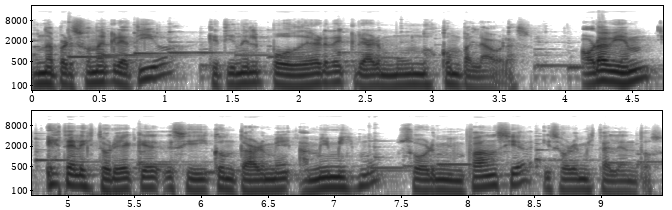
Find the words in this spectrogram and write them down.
Una persona creativa que tiene el poder de crear mundos con palabras. Ahora bien, esta es la historia que decidí contarme a mí mismo sobre mi infancia y sobre mis talentos.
